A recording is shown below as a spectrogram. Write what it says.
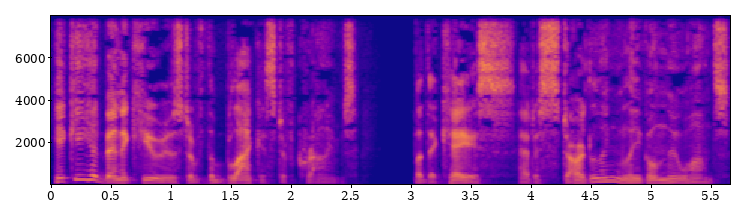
Hickey had been accused of the blackest of crimes, but the case had a startling legal nuance.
